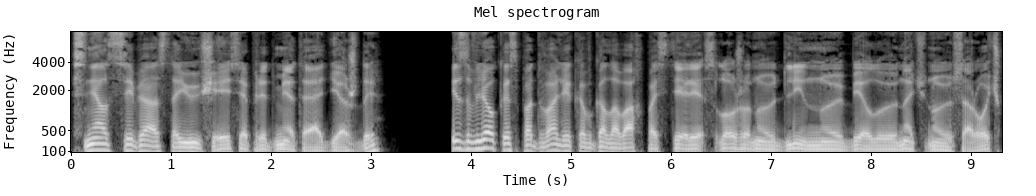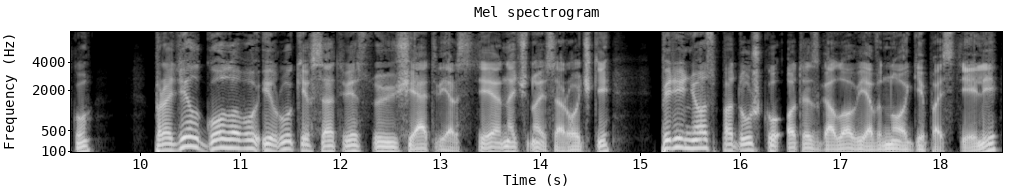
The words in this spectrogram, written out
снял с себя остающиеся предметы одежды, извлек из-под валика в головах постели сложенную длинную белую ночную сорочку, продел голову и руки в соответствующее отверстие ночной сорочки, перенес подушку от изголовья в ноги постели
